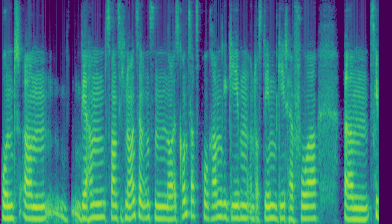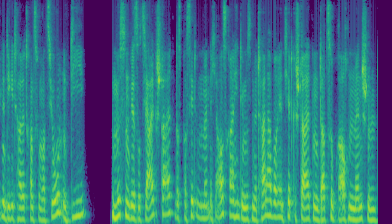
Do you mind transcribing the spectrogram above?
Und ähm, wir haben 2019 uns ein neues Grundsatzprogramm gegeben und aus dem geht hervor, ähm, es gibt eine digitale Transformation und die müssen wir sozial gestalten. Das passiert im Moment nicht ausreichend. Die müssen wir teilhabeorientiert gestalten. Und dazu brauchen Menschen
